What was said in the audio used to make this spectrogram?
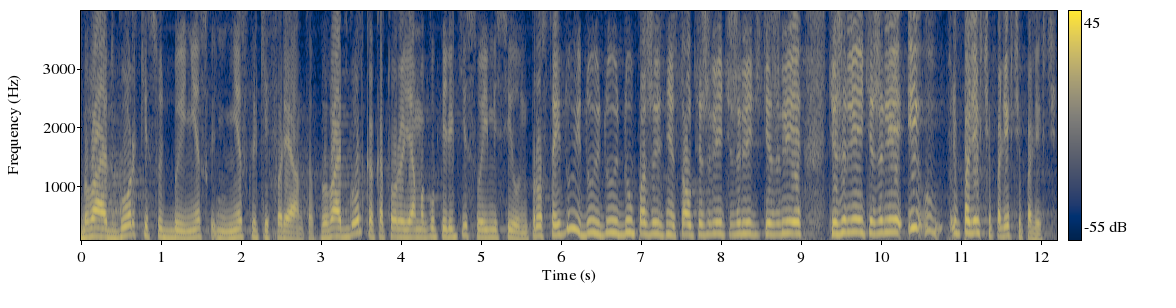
Бывают горки судьбы нескольких вариантов. Бывает горка, которую я могу перейти своими силами. Просто иду, иду, иду, иду по жизни, стал тяжелее, тяжелее, тяжелее, тяжелее, тяжелее, и полегче, полегче, полегче.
